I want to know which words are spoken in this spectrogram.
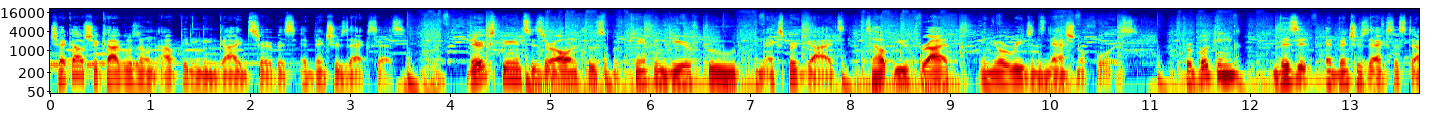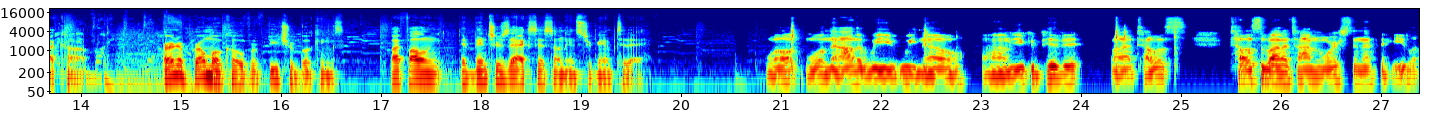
Check out Chicago's own outfitting and guide service, Adventures Access. Their experiences are all inclusive of camping gear, food, and expert guides to help you thrive in your region's national forest. For booking, visit adventuresaccess.com. Earn a promo code for future bookings by following Adventures Access on Instagram today. Well, well, now that we we know, um, you can pivot. Uh, tell us, tell us about a time worse than at the Gila,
